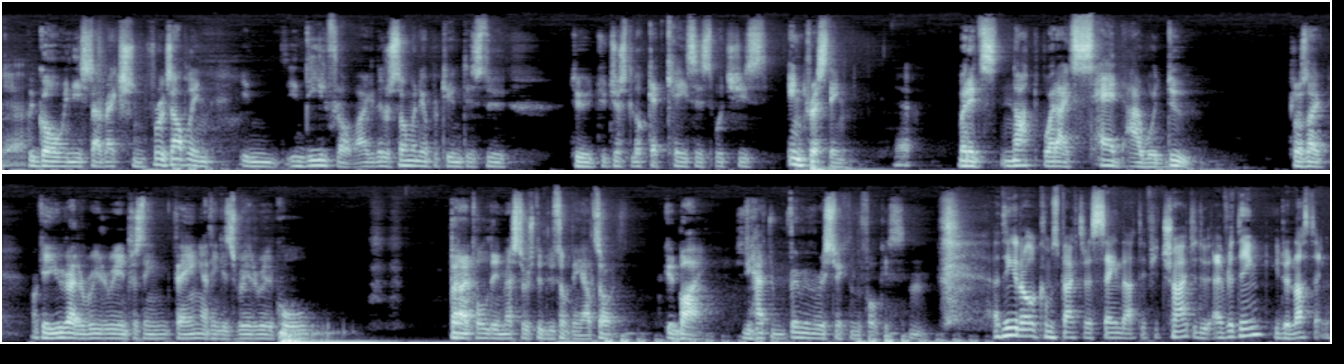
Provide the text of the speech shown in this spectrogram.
Yeah. to go in this direction. For example in in in deal flow like there's so many opportunities to to to just look at cases which is interesting. Yeah. but it's not what i said i would do. So it's like okay you got a really really interesting thing. I think it's really really cool. But i told the investors to do something else. So goodbye. You have to be very very strict on the focus. Hmm. I think it all comes back to the saying that if you try to do everything, you do nothing.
